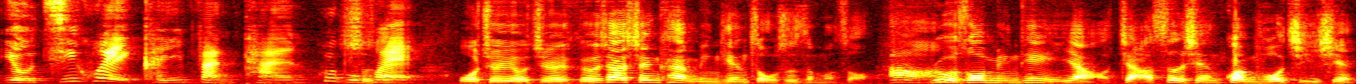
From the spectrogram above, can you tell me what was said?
有机会可以反弹，会不会？我觉得有机会，可是要先看明天走势怎么走。如果说明天一样，假设先贯破季线，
